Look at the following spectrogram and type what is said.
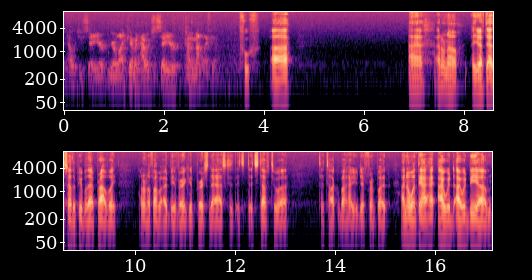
And how would you say you're, you're like him, and how would you say you're kind of not like him? Phew. Uh, I I don't know. You'd have to ask other people that probably. I don't know if I'm, I'd be a very good person to ask. It's it's, tough to uh, to talk about how you're different, but I know one thing. I, I would I would be um,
